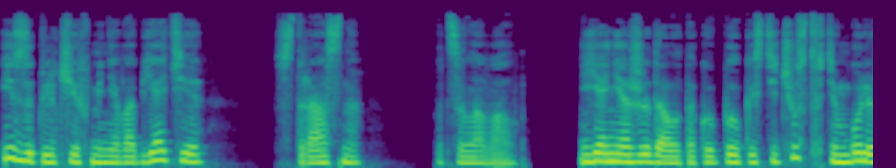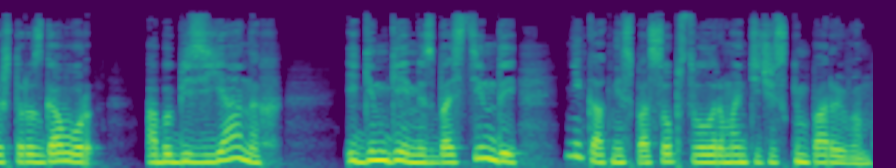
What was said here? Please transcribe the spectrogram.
и, заключив меня в объятия, страстно поцеловал. Я не ожидала такой пылкости чувств, тем более, что разговор об обезьянах и Гингеме с Бастиндой никак не способствовал романтическим порывам.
